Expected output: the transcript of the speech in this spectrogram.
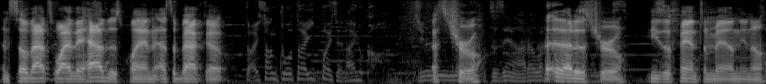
And so that's why they had this plan as a backup. That's true. that is true. He's a phantom man, you know.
